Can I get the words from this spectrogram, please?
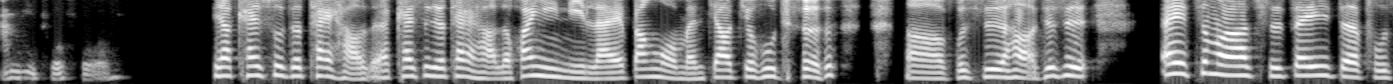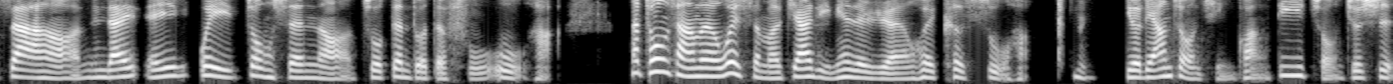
阿弥陀佛。要开示就太好了，开示就太好了。欢迎你来帮我们叫救护车，呃，不是哈，就是，哎，这么慈悲的菩萨哈，你来哎为众生呢做更多的服务哈。那通常呢，为什么家里面的人会客诉哈？有两种情况，第一种就是，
